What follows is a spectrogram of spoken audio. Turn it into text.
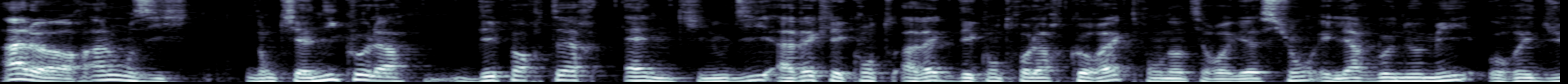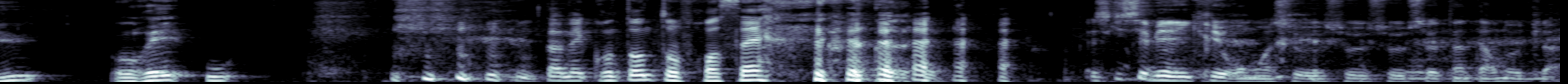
Alors, allons-y. Donc, il y a Nicolas, Déporteur N, qui nous dit avec, les cont- avec des contrôleurs corrects, point d'interrogation, et l'ergonomie aurait dû, aurait ou? Pas mécontent de ton français? Est-ce qu'il sait bien écrire au moins ce, ce- ce- cet internaute-là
